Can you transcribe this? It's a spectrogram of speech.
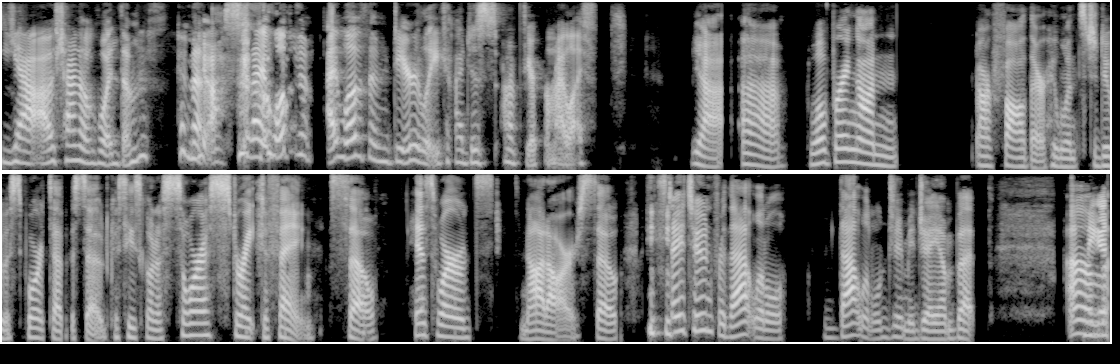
Yeah, I was trying to avoid them. And yeah. So, but I love them. I love them dearly. I just I fear for my life. yeah. Uh, we'll bring on our father who wants to do a sports episode because he's going to soar us straight to fame. So, his words, not ours. So, stay tuned for that little that little Jimmy Jam. But um,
